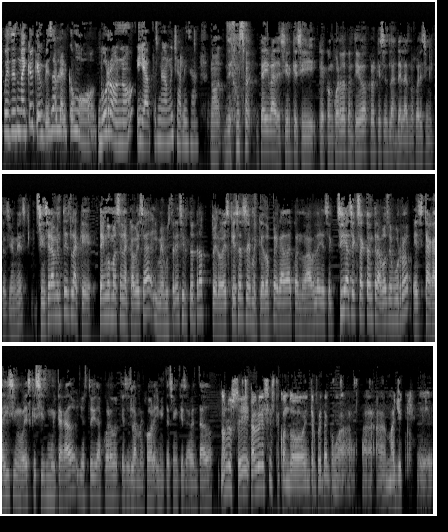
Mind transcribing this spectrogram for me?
pues es Michael que empieza a hablar como burro, ¿no? Y ya, pues me da mucha risa. No, justo te iba a decir que sí, que concuerdo contigo, creo que esa es la de las mejores imitaciones. Sinceramente es la que tengo más en la cabeza y me gustaría decirte otra, pero es que esa se me quedó pegada cuando habla y hace, sí hace exactamente la voz de burro, es cagadísimo, es que sí es muy cagado, yo estoy de acuerdo que esa es la mejor imitación que se ha aventado. No lo sé, tal vez este cuando interpretan como a, a, Magic, eh,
